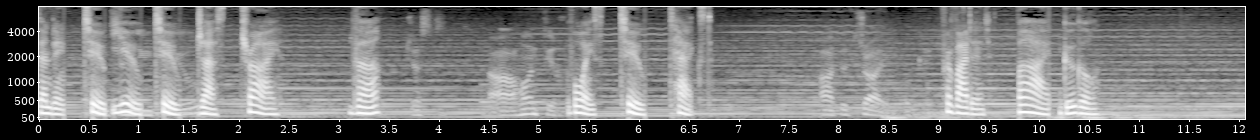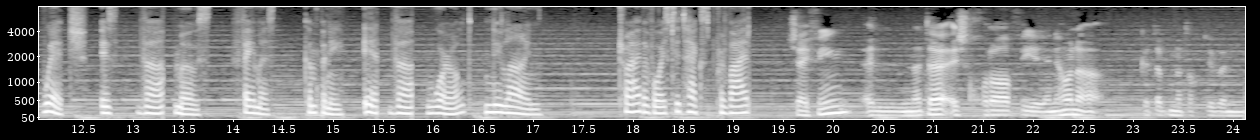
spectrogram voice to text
sending to you Sending to you. just try the Just آه هون في خط. voice to text اه to try okay provided by Google, which is the most famous company in the world. New line. Try the voice to text provide شايفين النتائج خرافية يعني هنا كتبنا تقريبا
